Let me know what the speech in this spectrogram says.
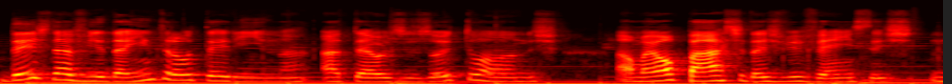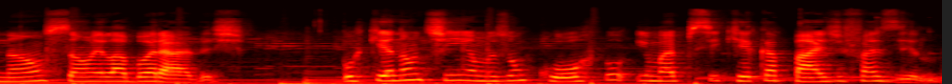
Desde a vida intrauterina até os 18 anos, a maior parte das vivências não são elaboradas porque não tínhamos um corpo e uma psique capaz de fazê-lo.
